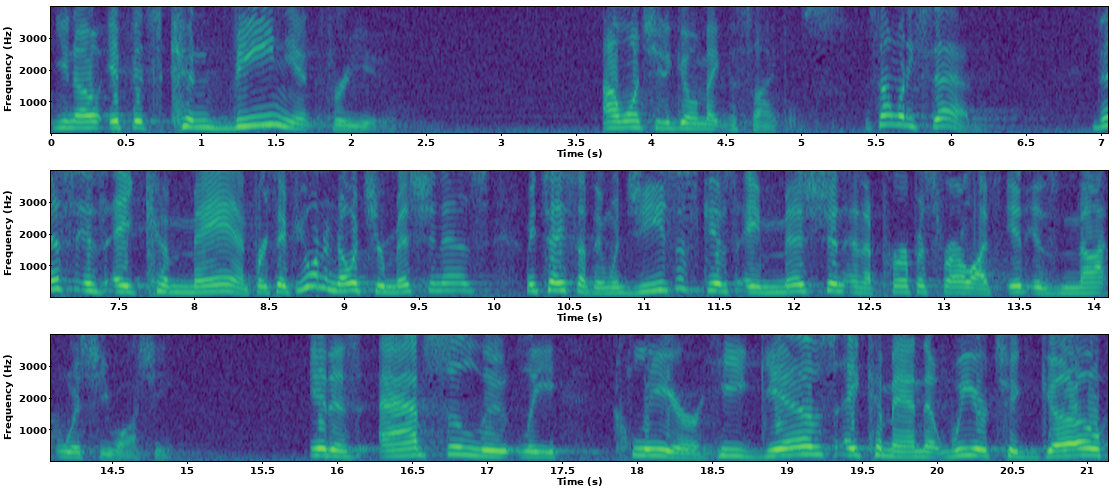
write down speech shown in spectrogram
you know, if it's convenient for you, I want you to go and make disciples. That's not what he said. This is a command. For example, if you want to know what your mission is, let me tell you something. When Jesus gives a mission and a purpose for our lives, it is not wishy washy. It is absolutely clear. He gives a command that we are to go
